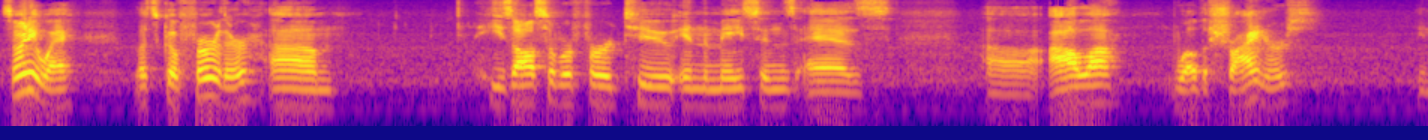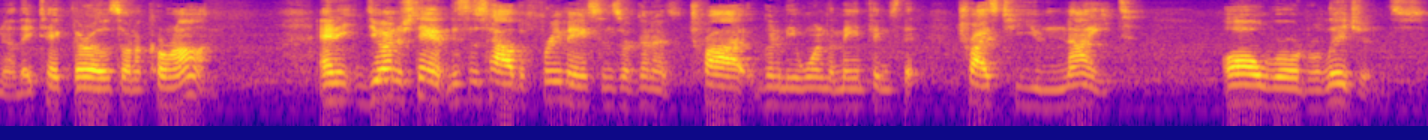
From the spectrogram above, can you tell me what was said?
So, anyway, let's go further. Um, he's also referred to in the Masons as uh, Allah, well, the Shriners. You know, they take their oaths on a Quran. And do you understand? This is how the Freemasons are going to try, going to be one of the main things that tries to unite all world religions.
